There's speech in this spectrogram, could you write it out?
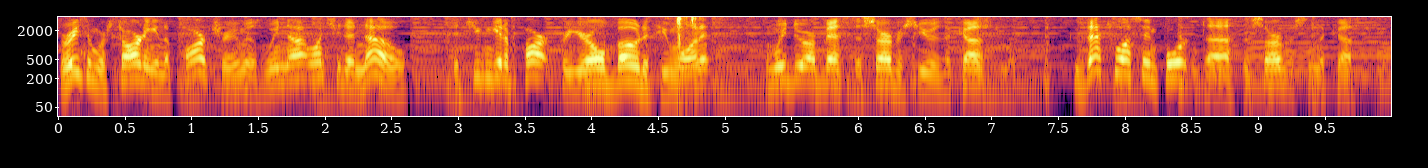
The reason we're starting in the parts room is we not want you to know that you can get a part for your old boat if you want it, and we do our best to service you as a customer. Because that's what's important to us, is servicing the customer.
